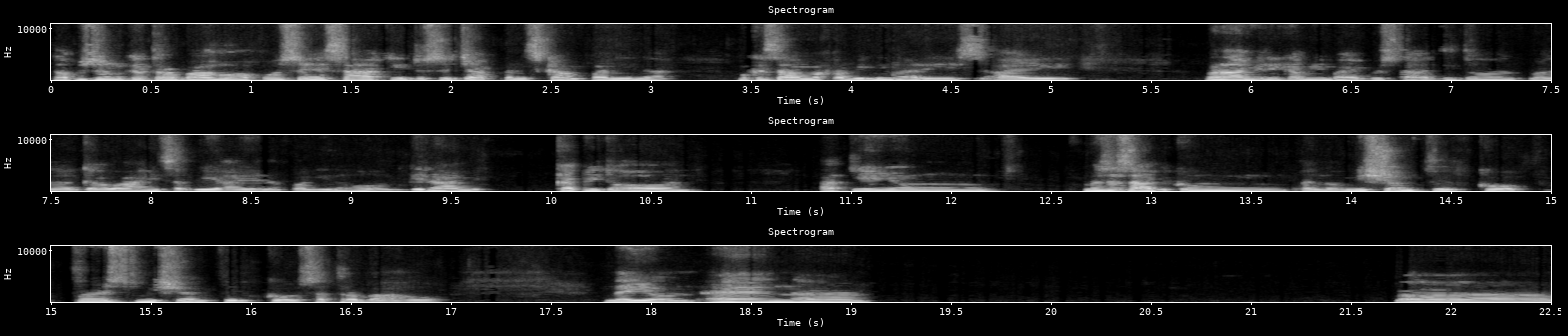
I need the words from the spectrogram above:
tapos yung katrabaho ako sa Yasaki, doon sa Japanese company na magkasama kami ni Maris, ay marami rin kami Bible study doon, mga gawain sa biyaya ng Panginoon. Ginamit kami doon. At yun yung masasabi kong ano, mission field ko, first mission field ko sa trabaho na yon And uh, uh,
